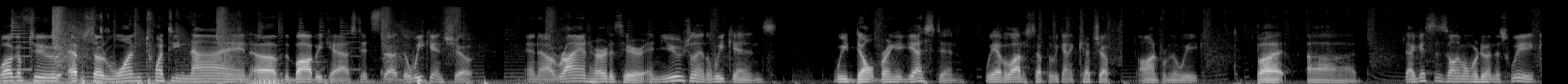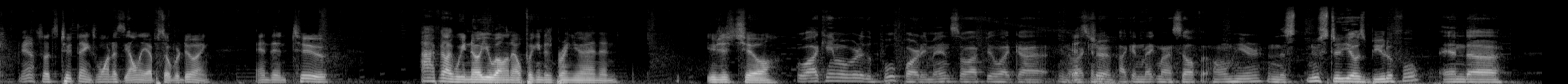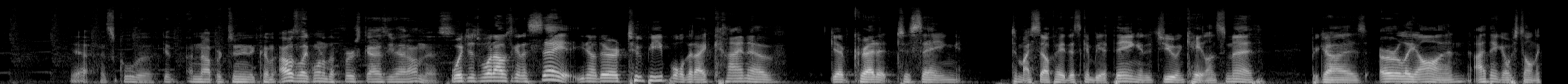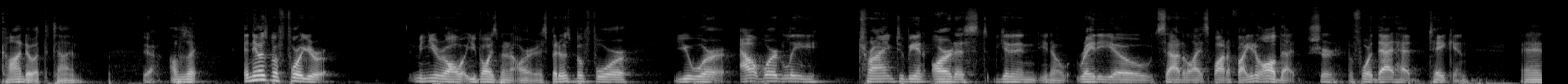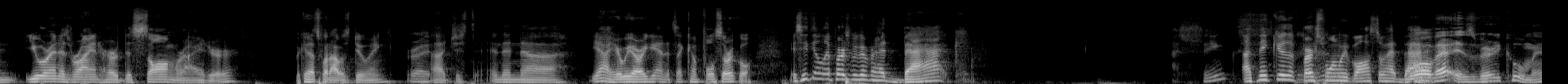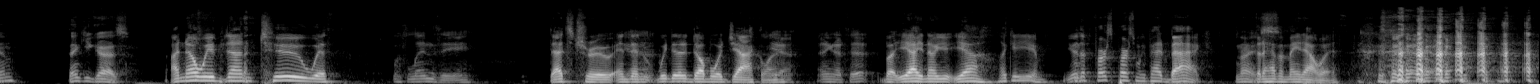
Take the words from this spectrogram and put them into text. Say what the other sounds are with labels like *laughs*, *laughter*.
Welcome to episode 129 of the Bobbycast. It's uh, the weekend show, and uh, Ryan Hurd is here. And usually on the weekends, we don't bring a guest in. We have a lot of stuff that we kind of catch up on from the week. But uh, I guess this is the only one we're doing this week. Yeah. So it's two things. One is the only episode we're doing, and then two, I feel like we know you well enough. We can just bring you in and you just chill. Well, I came over to the pool party, man, so I feel like I, you know, That's I can true. I can make myself at home here, and this new studio is beautiful, and uh, yeah, it's cool to get an opportunity to come. I was like one of the first guys you had on this. Which is what I was going to say. You know, there are two people that I kind of give credit to saying to myself, hey, this can be a thing, and it's you and Caitlin Smith. Because early on, I think I was still in the condo at the time. Yeah, I was like, and it was before you're, I mean, you're all, you've always been an artist, but it was before you were outwardly trying to be an artist, getting, you know, radio, satellite, Spotify, you know, all that sure. before that had taken. And you were in as Ryan Hurd, the songwriter, because that's what I was doing. Right. Uh, just and then uh, yeah, here we are again. It's like come full circle. Is he the only person we've ever had back? I think. I think you're the first Yeah. one we've also had back. Well, that is very cool, man. Thank you guys. I know we've done two with. with Lindsay. That's true, and Yeah. then we did a double with Jacqueline. Yeah, I think that's it. But yeah, you know, you yeah, look at you. You're the first person we've had back Nice. that I haven't made out with. *laughs*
